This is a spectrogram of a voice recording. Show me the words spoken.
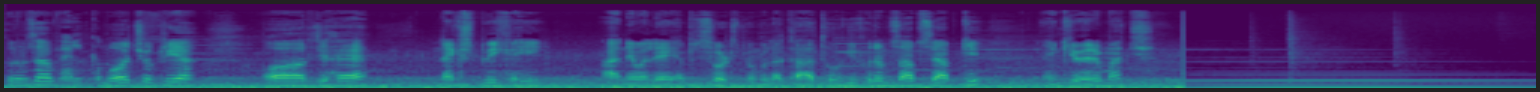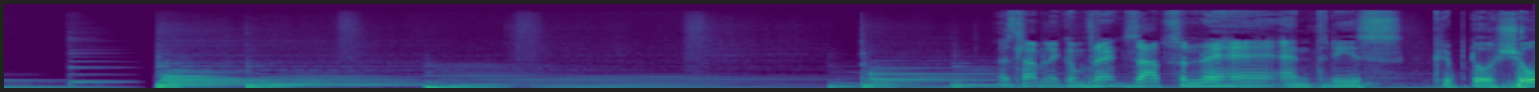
خرم صاحب۔ ویلکم بہت شکریہ۔ اور جو ہے نیکسٹ ویک کہیں آنے والے ایپیسوڈس میں ملاقات ہوگی خرم صاحب سے آپ کی۔ تھینک یو ویری مچ السلام علیکم فرینڈز، آپ سن رہے ہیں اینتھنیز کرپٹو شو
